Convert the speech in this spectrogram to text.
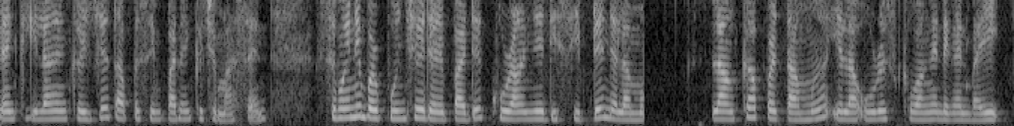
dan kehilangan kerja tanpa simpanan kecemasan. Semua ini berpunca daripada kurangnya disiplin dalam Langkah pertama ialah urus kewangan dengan baik.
